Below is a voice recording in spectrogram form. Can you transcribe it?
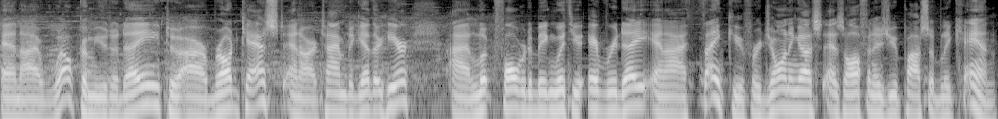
And I welcome you today to our broadcast and our time together here. I look forward to being with you every day, and I thank you for joining us as often as you possibly can.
